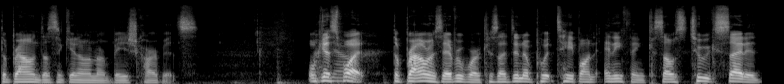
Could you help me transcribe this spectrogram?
the brown doesn't get on our beige carpets. Well, I guess know. what? The brown is everywhere because I didn't put tape on anything because I was too excited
